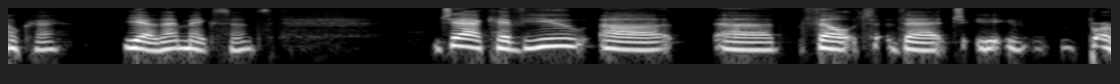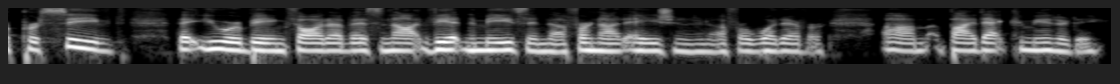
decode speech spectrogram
Okay. Yeah, that makes sense. Jack, have you uh, uh, felt that or perceived that you were being thought of as not Vietnamese enough or not Asian enough or whatever um, by that community?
